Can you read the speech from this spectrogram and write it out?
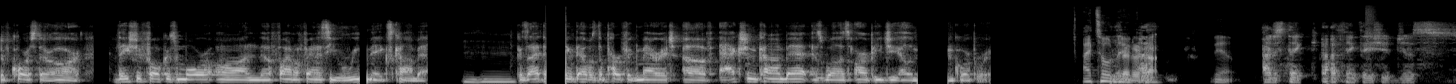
which of course there are they should focus more on the final fantasy remakes combat Mhm. because i think that was the perfect marriage of action combat as well as rpg elements incorporated I totally Yeah, agree. not- Yeah. I just think I think they should just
